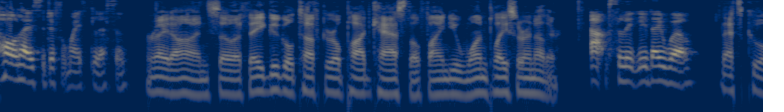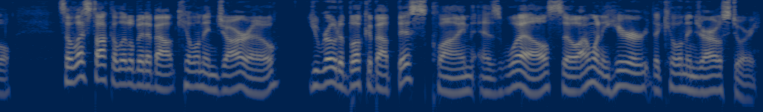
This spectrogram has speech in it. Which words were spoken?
a whole host of different ways to listen. Right on. So if they Google Tough Girl podcast, they'll find you one place or another. Absolutely, they will. That's cool. So let's talk a little bit about Kilimanjaro. You wrote a book about this climb as well, so I want to hear the Kilimanjaro story.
